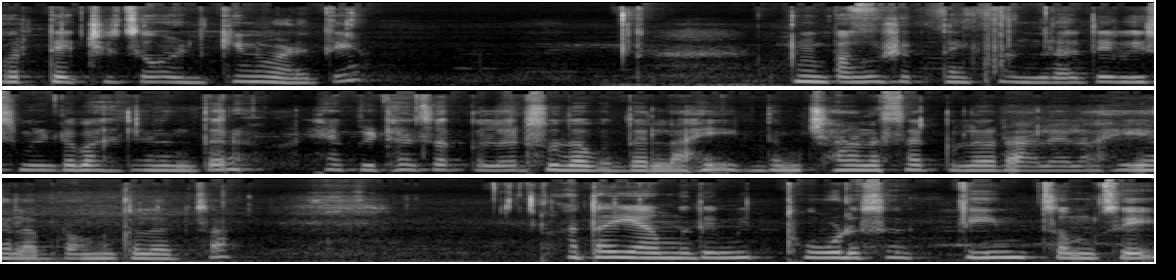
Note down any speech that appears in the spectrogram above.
वर त्याची चव आणखीन वाढते. तुम्ही पाहू शकता एक पंधरा ते वीस मिनटं भाजल्यानंतर ह्या पिठाचा कलरसुद्धा बदलला आहे. एकदम छान असा कलर आलेला आहे याला ब्राऊन कलरचा आता यामध्ये मी थोडंसं तीन चमचे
